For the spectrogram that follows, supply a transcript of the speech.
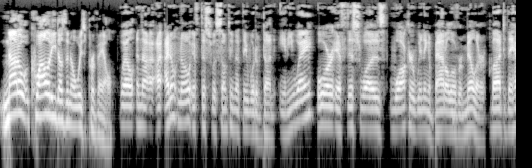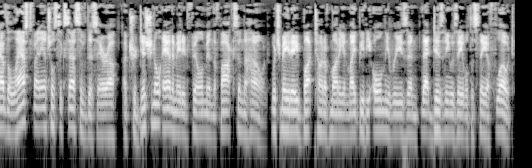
not, o- quality doesn't always prevail. Well, and I, I don't know if this was something that they would have done anyway, or if this was Walker winning a battle over Miller, but they have the last financial success of this era, a traditional animated film in The Fox and the Hound, which made a butt ton of money and might be the only reason that Disney was able to stay afloat.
